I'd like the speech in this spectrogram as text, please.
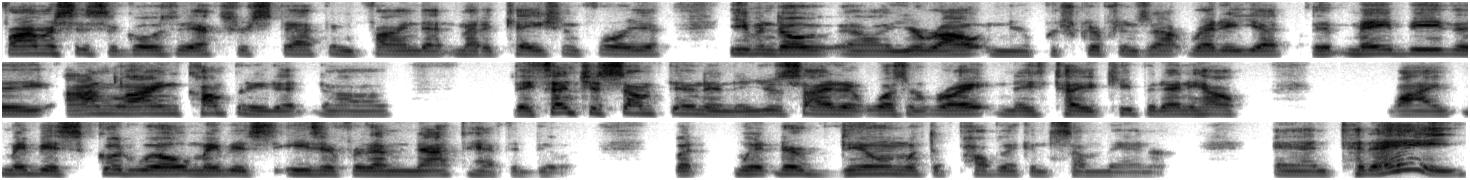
pharmacist that goes the extra step and find that medication for you, even though uh, you're out and your prescription's not ready yet. It may be the online company that uh, they sent you something and you decided it wasn't right and they tell you keep it anyhow. Why? Maybe it's goodwill. Maybe it's easier for them not to have to do it. But they're dealing with the public in some manner. And today,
